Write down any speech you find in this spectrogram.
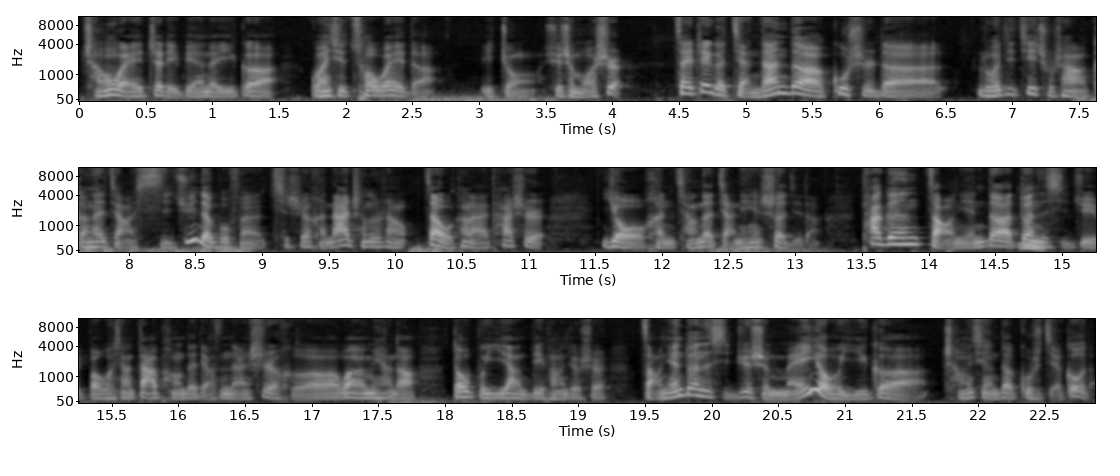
成为这里边的一个关系错位的一种叙事模式。在这个简单的故事的逻辑基础上，刚才讲喜剧的部分，其实很大程度上，在我看来，它是有很强的假定性设计的。它跟早年的段子喜剧，包括像大鹏的《屌丝男士》和《万万没想到》都不一样的地方，就是早年段子喜剧是没有一个成型的故事结构的。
